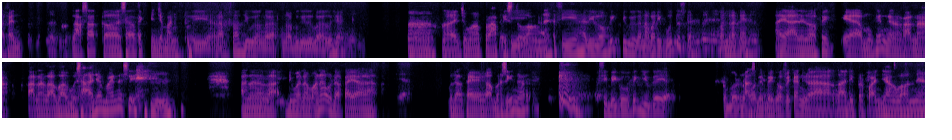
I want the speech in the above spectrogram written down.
Bonaven- Laksat ke Celtic pinjaman Oh iya, Laksalt juga nggak nggak begitu bagus ya. Heeh, nah, cuma pelapis si, doang deh si Halilovic juga kenapa diputus dah kontraknya? ah ya Adilovic ya mungkin ya karena karena nggak bagus aja mainnya sih karena nggak di mana mana udah kayak udah kayak nggak bersinar si Begovic juga ya ke Bournemouth. Asmi ya? Begovic kan nggak nggak diperpanjang loannya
